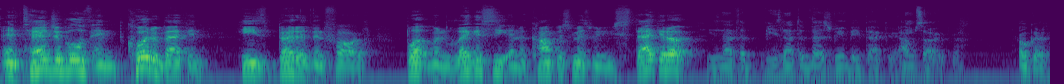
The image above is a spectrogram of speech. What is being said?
intangibles and quarterbacking, he's better than Favre. But when legacy and accomplishments, when you stack it up, He's not the he's not the best Green Bay Packer. I'm sorry, bro. okay,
